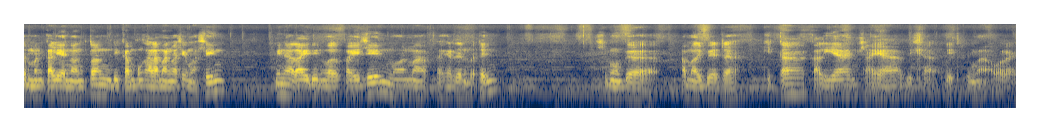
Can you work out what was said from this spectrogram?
Temen kalian nonton di kampung halaman masing-masing. Minal aidin wal faizin, mohon maaf lahir dan batin. Semoga amal ibadah kita, kalian, saya bisa diterima oleh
